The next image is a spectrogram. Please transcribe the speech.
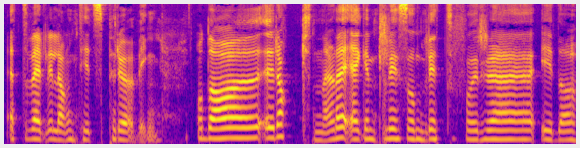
etter veldig lang tids prøving. Og da rakner det egentlig sånn litt for uh, Ida.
